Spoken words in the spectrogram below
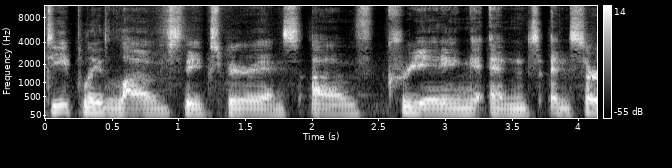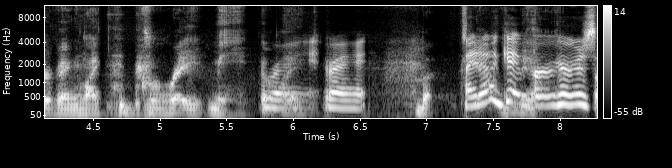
deeply loves the experience of creating and and serving like great meat Right, Like, right. but I don't get yeah. burgers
